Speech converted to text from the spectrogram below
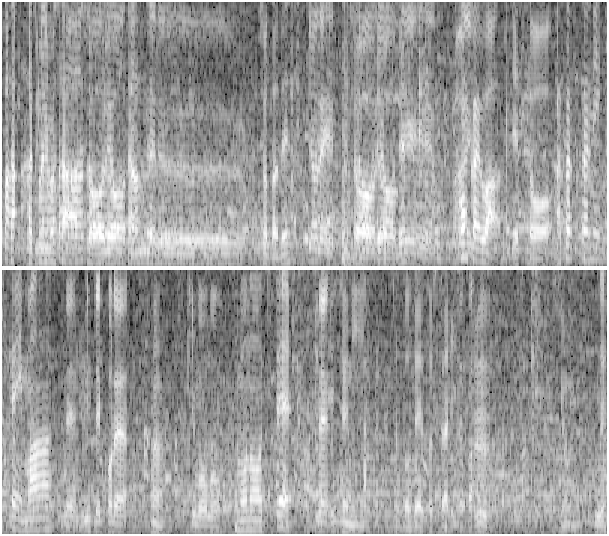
さあ始まりました。少量チャンネル。翔太です。少量です、今回ははえっと浅草に来ています、ね見てこれ。う着物。ん着物を着て、ね。一緒にちょっとデートしたりとか。うしように。んね、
